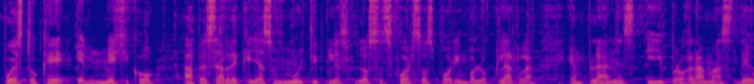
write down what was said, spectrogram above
puesto que en México, a pesar de que ya son múltiples los esfuerzos por involucrarla en planes y programas de,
